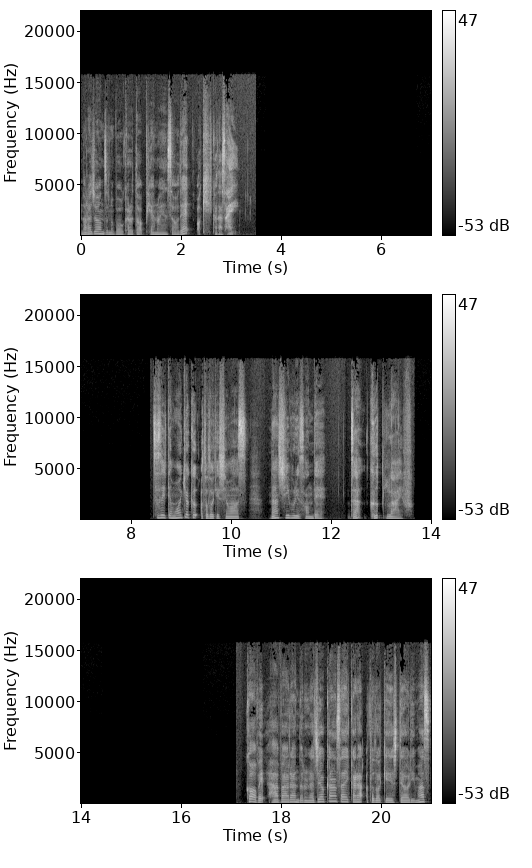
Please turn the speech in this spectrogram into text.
ノラ・ジョーンズのボーカルとピアノ演奏でお聴きください。続いてもう一曲お届けします。ナンシー・ブリソンで The Good Life 神戸ハーバーランドのラジオ関西からお届けしております。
